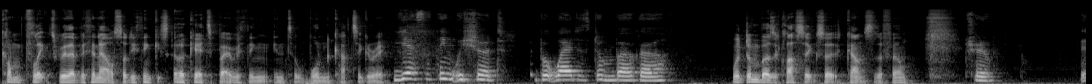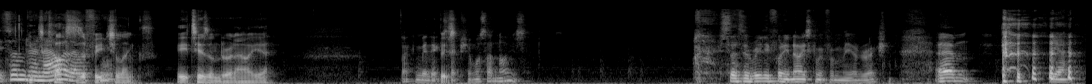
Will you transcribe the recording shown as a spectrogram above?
conflict with everything else? Or do you think it's okay to put everything into one category? Yes, I think we should. But where does Dumbo go? Well, Dumbo's a classic, so it counts as a film. True. It's under It's an hour. classed as a isn't it? feature length. It is under an hour, yeah. That can be the exception. What's that noise? so there's a really funny noise coming from your direction. Um, yeah.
